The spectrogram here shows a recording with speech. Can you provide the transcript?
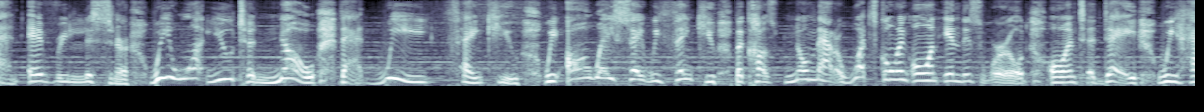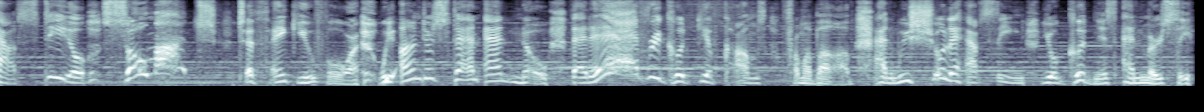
and every listener, we want you to know that we thank you. We always say we thank you because no matter what's going on in this world on today, we have still so much to thank you for. We understand and know that every good gift comes from above, and we surely have seen your goodness and mercy.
